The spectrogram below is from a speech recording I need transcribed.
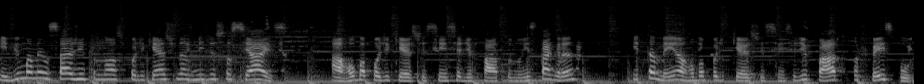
Envie uma mensagem para o nosso podcast nas mídias sociais, arroba podcast Ciência de Fato no Instagram e também arroba podcast Ciência de Fato no Facebook.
